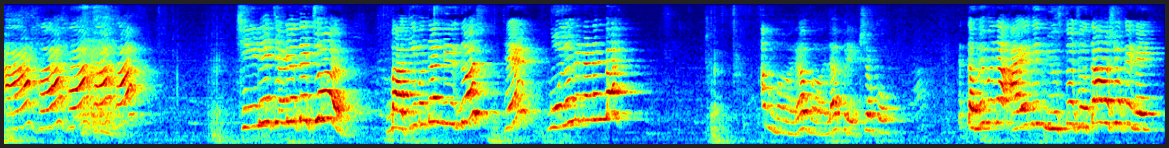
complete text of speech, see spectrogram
આ, હા હા હા હા. છીણે ચડ્યો તે ચોર. બાકી બધા નિર્દોષ, હે? બોલો ને નનંદબા આ મારા વાલા પ્રેક્ષકો, તમે બધા આए દિન ન્યૂઝ તો જોતા હશો કે નહીં?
